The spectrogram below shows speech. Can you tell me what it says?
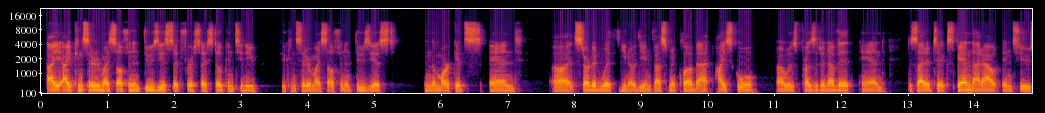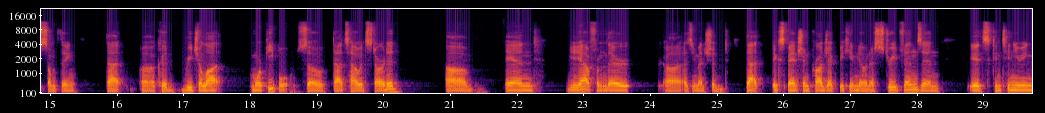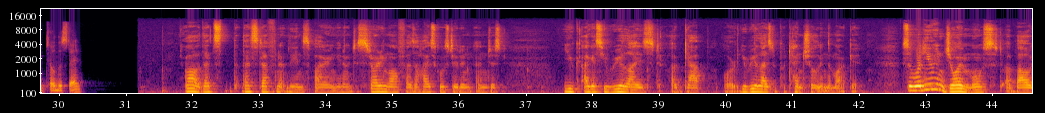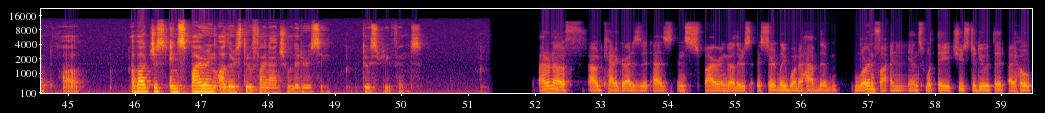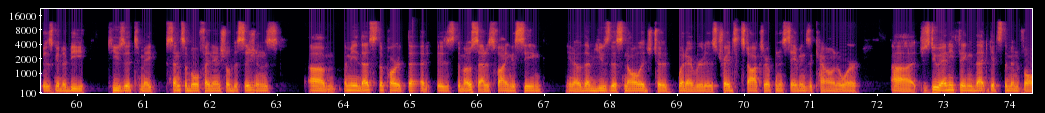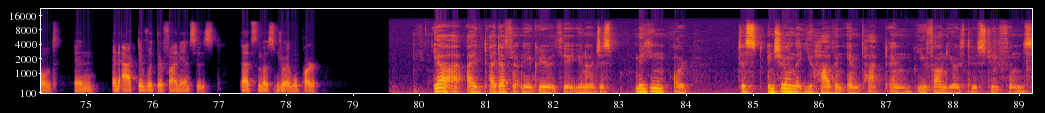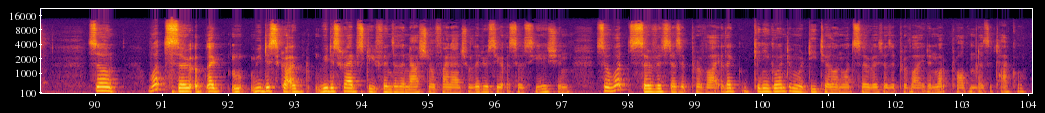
I I considered myself an enthusiast at first. I still continue to consider myself an enthusiast in the markets, and uh, it started with you know the investment club at high school. I was president of it and decided to expand that out into something that uh, could reach a lot more people. So that's how it started. Um, and yeah, from there, uh, as you mentioned, that expansion project became known as Street Fins, and it's continuing till this day. Wow, that's that's definitely inspiring. You know, just starting off as a high school student and just you, I guess you realized a gap or you realized a potential in the market. So, what do you enjoy most about uh, about just inspiring others through financial literacy through street fins? I don't know if I would categorize it as inspiring others. I certainly want to have them learn finance. What they choose to do with it, I hope, is going to be to use it to make sensible financial decisions. Um, I mean, that's the part that is the most satisfying is seeing, you know, them use this knowledge to whatever it is, trade stocks or open a savings account or uh, just do anything that gets them involved and and active with their finances. That's the most enjoyable part. Yeah, I, I, definitely agree with you. You know, just making or just ensuring that you have an impact and you found yours through street fins. So, what sir like we described we described street fins as a national financial literacy association. So, what service does it provide? Like, can you go into more detail on what service does it provide and what problem does it tackle?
